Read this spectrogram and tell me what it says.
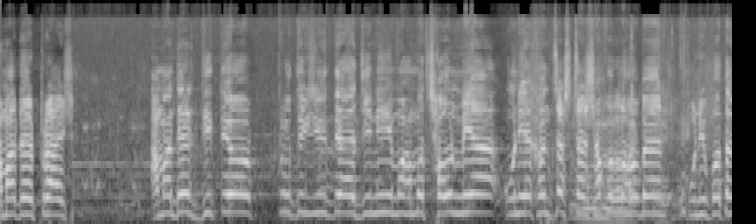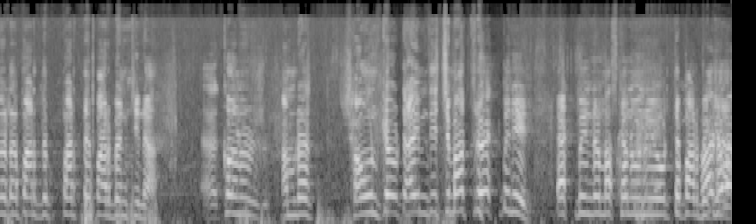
আমাদের প্রায় আমাদের দ্বিতীয় প্রতিযোগিতা যিনি মোহাম্মদ শাওন মিয়া উনি এখন চেষ্টায় সফল হবেন। উনি পতাকাটা পারতে পারতে পারবেন কিনা? এখন আমরা শাওনকেও টাইম দিচ্ছি মাত্র এক মিনিট। এক মিনিটের মাঝখানে উনি উঠতে পারবে কিনা?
